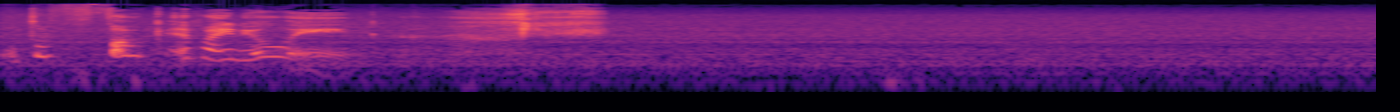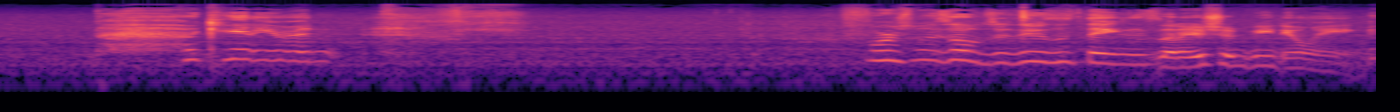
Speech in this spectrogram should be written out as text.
what the fuck am I doing? I can't even force myself to do the things that I should be doing.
